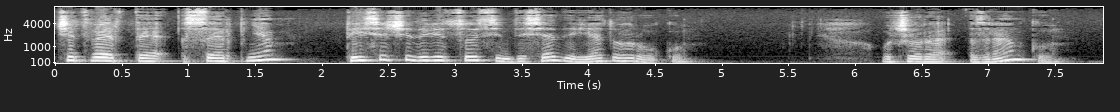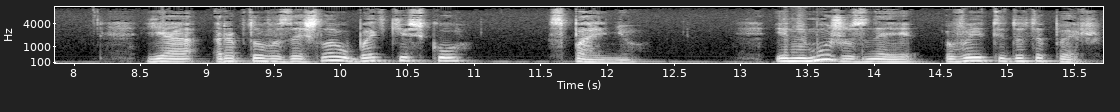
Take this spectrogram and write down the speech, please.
4 серпня 1979 року. Учора зранку я раптово зайшла у батьківську спальню і не можу з неї вийти дотепер.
